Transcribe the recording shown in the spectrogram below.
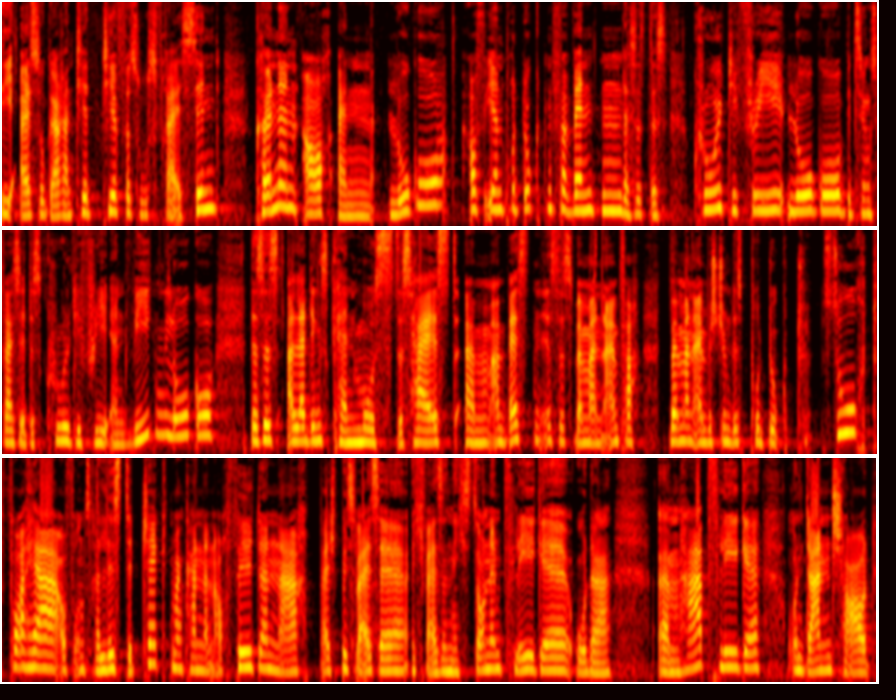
die also garantiert tierversuchsfrei sind, können auch ein Logo auf ihren Produkten verwenden. Das ist das Cruelty-Free-Logo beziehungsweise das Cruelty-Free and Vegan-Logo. Das ist allerdings kein Muss. Das heißt, ähm, am besten ist es, wenn man einfach, wenn man ein bestimmtes Produkt sucht, vorher auf unserer Liste checkt. Man kann dann auch filtern nach beispielsweise, ich weiß es nicht, Sonnenpflege oder ähm, Haarpflege und dann schaut,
